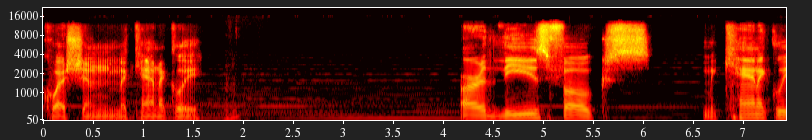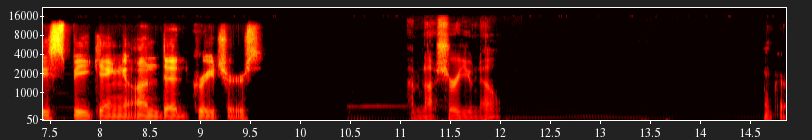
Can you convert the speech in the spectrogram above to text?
question mechanically. Mhm. Are these folks, mechanically speaking, undead creatures? I'm not sure you know. Okay.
